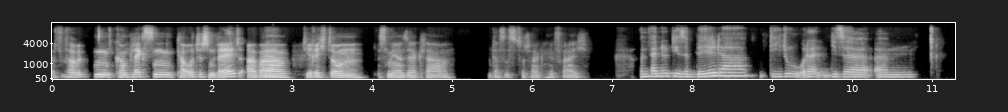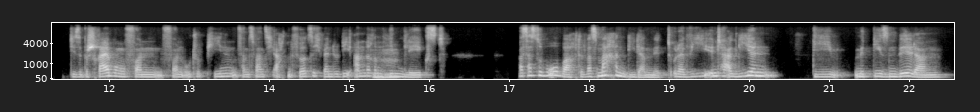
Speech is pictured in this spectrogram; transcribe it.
verrückten, komplexen, chaotischen Welt, aber ja. die Richtung ist mir sehr klar. Das ist total hilfreich. Und wenn du diese Bilder, die du oder diese, ähm, diese Beschreibung von, von Utopien von 2048, wenn du die anderen mhm. hinlegst, was hast du beobachtet? Was machen die damit? Oder wie interagieren die mit diesen Bildern?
